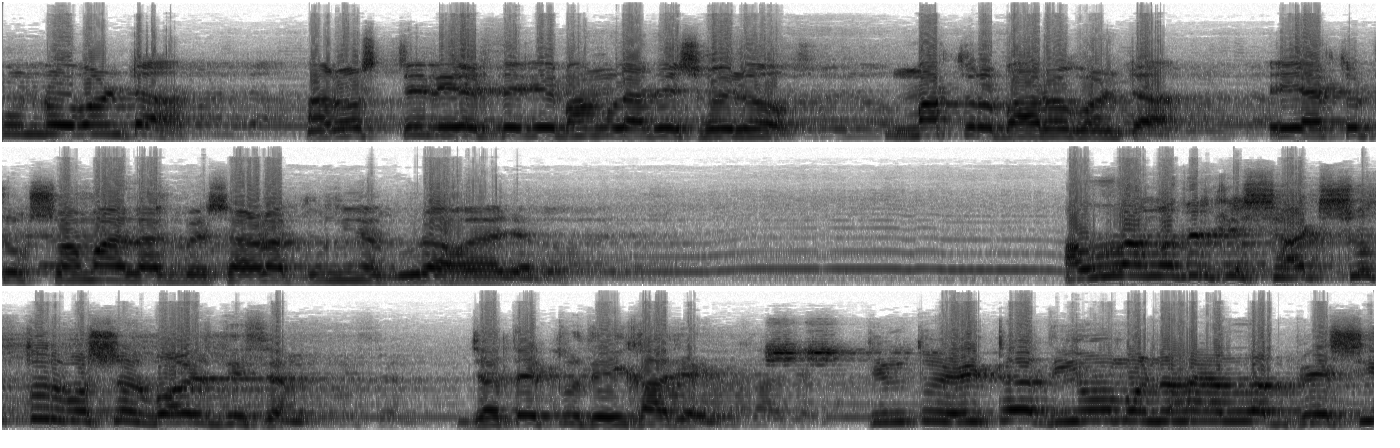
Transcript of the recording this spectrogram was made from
পনেরো ঘণ্টা আর অস্ট্রেলিয়ার থেকে বাংলাদেশ হইল মাত্র বারো ঘণ্টা। এই এতটুক সময় লাগবে, সারা দুনিয়া ঘুরা হয়ে যাবে। আল্লাহ আমাদেরকে ষাট, সত্তর বছর বয়স দিয়েছেন, যাতে একটু দেখা যায়। কিন্তু এইটা দিয়েও মনে হয় আল্লাহ বেশি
